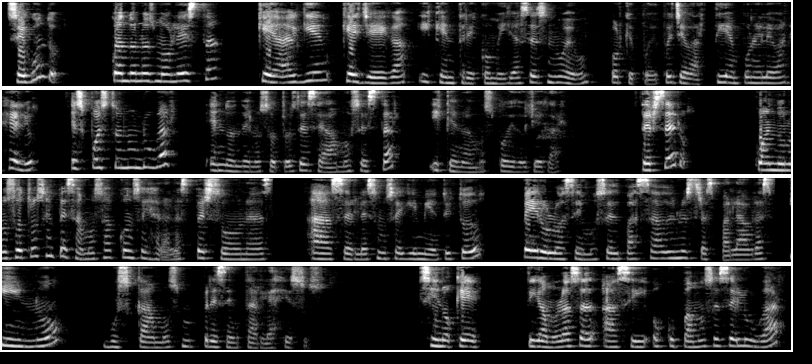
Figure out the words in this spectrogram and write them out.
Segundo, cuando nos molesta que alguien que llega y que entre comillas es nuevo, porque puede pues llevar tiempo en el Evangelio, es puesto en un lugar en donde nosotros deseamos estar y que no hemos podido llegar. Tercero, cuando nosotros empezamos a aconsejar a las personas, a hacerles un seguimiento y todo, pero lo hacemos es basado en nuestras palabras y no buscamos presentarle a Jesús, sino que, digámoslo así, ocupamos ese lugar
